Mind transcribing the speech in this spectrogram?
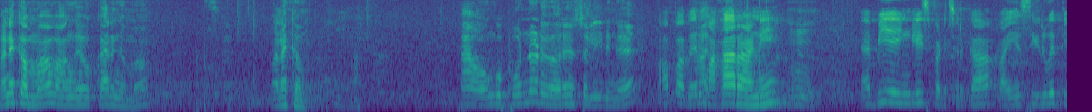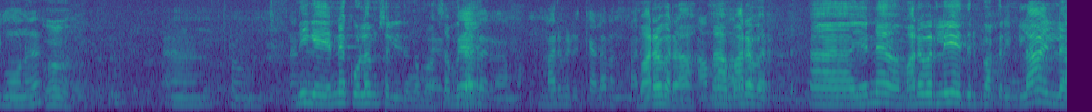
வணக்கம்மா வாங்க உட்காருங்கம்மா. வணக்கம். ஆ உங்கள் பொண்ணோட விவரம் சொல்லிடுங்க. பாப்பா பேர் மகாராணி. ம். பிஏ இங்கிலீஷ் படிச்சிருக்கா. வயசு இருபத்தி மூணு நீங்கள் என்ன குலம் சொல்லிடுங்கம்மா சமுதாயம். மறுவீடு கிளை வந்து மறவரா ஆ மறவர் என்ன மறவர்லயே எதிர்பார்க்குறீங்களா? இல்லை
